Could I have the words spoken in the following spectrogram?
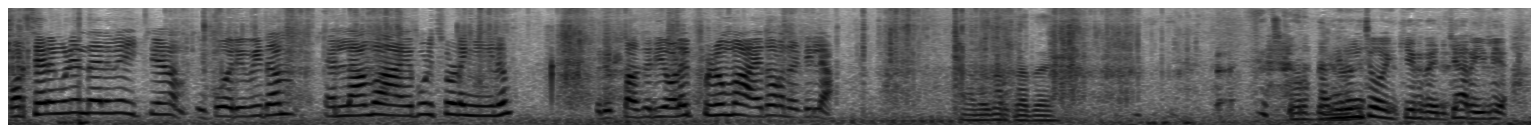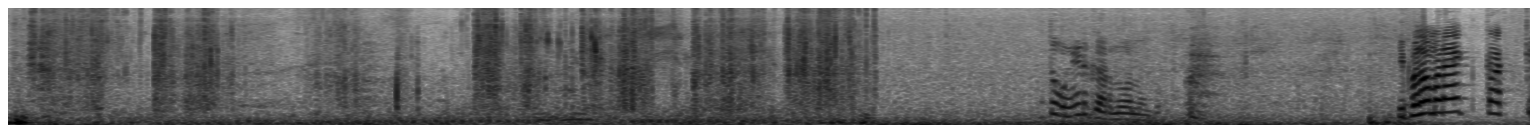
കുറച്ചു നേരം കൂടി എന്തായാലും വെയിറ്റ് ചെയ്യണം. ഇപ്പൊ ഒരുവിധം എല്ലാം വായ പൊളിച്ചു തുടങ്ങിയെങ്കിലും ഒരു പകുതിയോളം ഇപ്പോഴും വായ തുറന്നിട്ടില്ല. തുറക്കാത്ത? അങ്ങനൊന്നും ചോദിക്കരുത് എനിക്കറിയില്ല. തുണി എടുക്കാറുന്നു വന്നത്. ഇപ്പൊ നമ്മുടെ കക്ക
